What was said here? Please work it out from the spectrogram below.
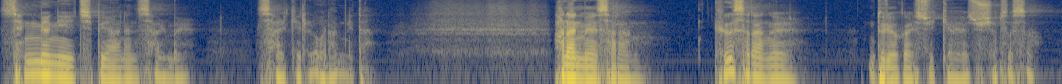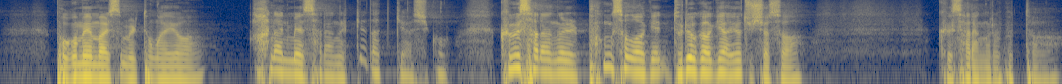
생명이 지배하는 삶을 살기를 원합니다. 하나님의 사랑, 그 사랑을 누려갈 수 있게 하여 주시옵소서. 복음의 말씀을 통하여 하나님의 사랑을 깨닫게 하시고 그 사랑을 풍성하게 누려가게 하여 주셔서 그 사랑으로부터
